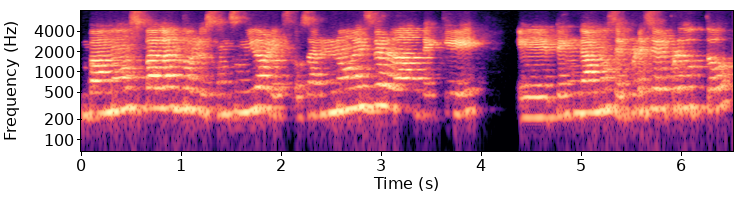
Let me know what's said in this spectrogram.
vamos pagando los consumidores. O sea, no es verdad de que eh, tengamos el precio del producto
